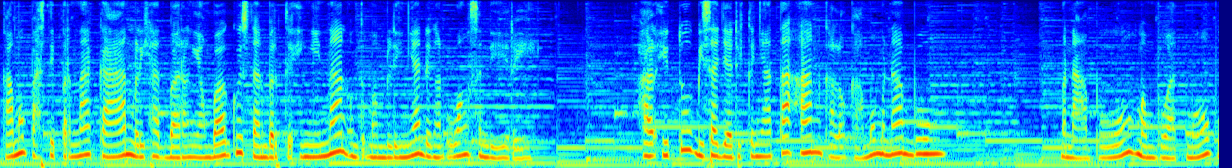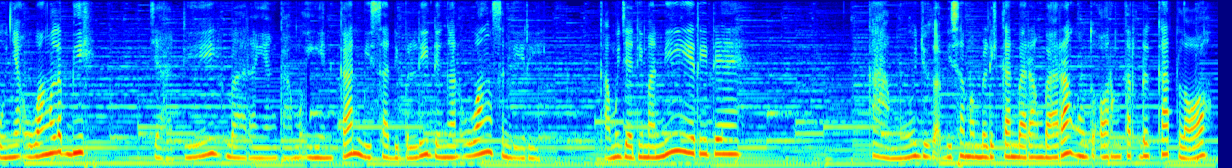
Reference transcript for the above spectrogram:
Kamu pasti pernah kan melihat barang yang bagus dan berkeinginan untuk membelinya dengan uang sendiri. Hal itu bisa jadi kenyataan kalau kamu menabung. Menabung membuatmu punya uang lebih. Jadi, barang yang kamu inginkan bisa dibeli dengan uang sendiri. Kamu jadi mandiri deh. Kamu juga bisa membelikan barang-barang untuk orang terdekat loh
